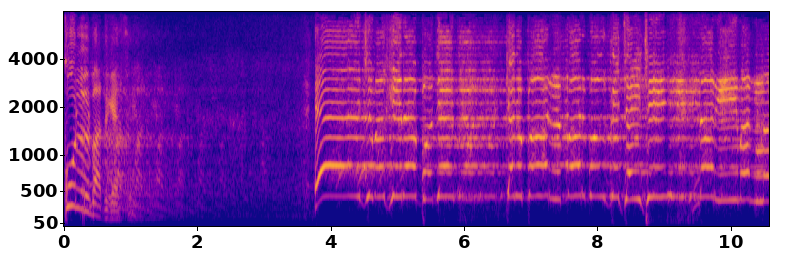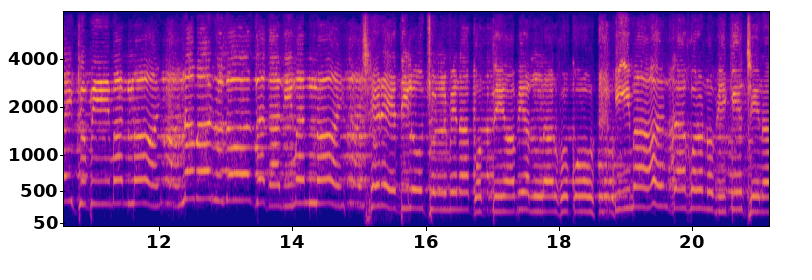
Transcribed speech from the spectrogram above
কুল বাদ গেছে চলবে না করতে হবে আল্লাহর হুকুম। ইমানটা করো নবীকে চেনা,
